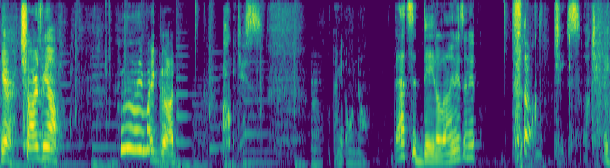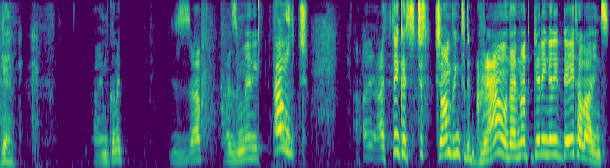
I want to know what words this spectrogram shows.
here, charge me up. Oh my God. Oh, yes. I mean, oh no. That's a data line, isn't it? Oh, jeez. Okay, again. I'm gonna zap as many, ouch! I, I think it's just jumping to the ground. I'm not getting any data lines.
